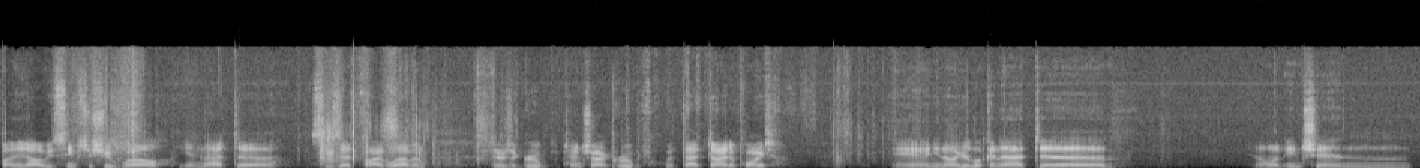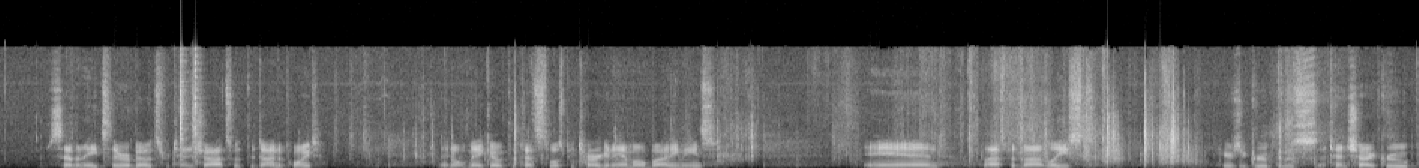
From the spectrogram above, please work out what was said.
but it always seems to shoot well in that uh, CZ511. There's a group, 10 shot group with that Dynapoint. And you know, you're looking at uh, you know, an inch and 7 eighths thereabouts for 10 shots with the Dynapoint. They don't make out that that's supposed to be target ammo by any means. And last but not least, Here's a group that was a 10 shot group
